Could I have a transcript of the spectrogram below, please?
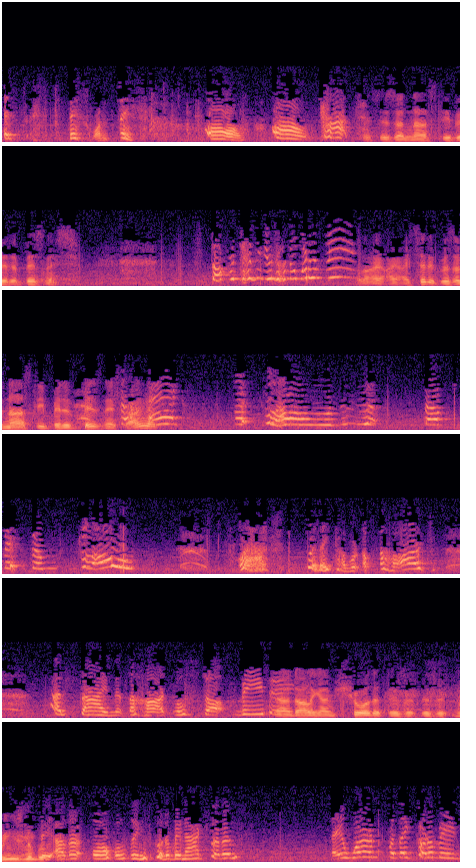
This dress, this one, this. All, all cut. This is a nasty bit of business. Stop pretending you don't know what it means. Well, I, I- I said it was a nasty bit of business, darling. hex, the clothes, the, the victim's clothes. Flash, where they cover up the heart. A sign that the heart will stop beating. Now, darling, I'm sure that there's a there's a reasonable. The other awful things could have been accidents. They weren't, but they could have been.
